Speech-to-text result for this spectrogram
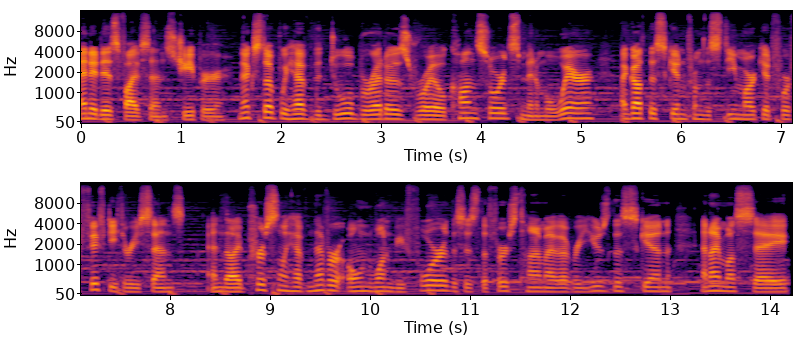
and it is 5 cents cheaper. Next up we have the dual Berettas Royal Consorts Minimal Wear. I got this skin from the Steam market for 53 cents, and I personally have never owned one before. This is the first time I've ever used this skin, and I must say,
